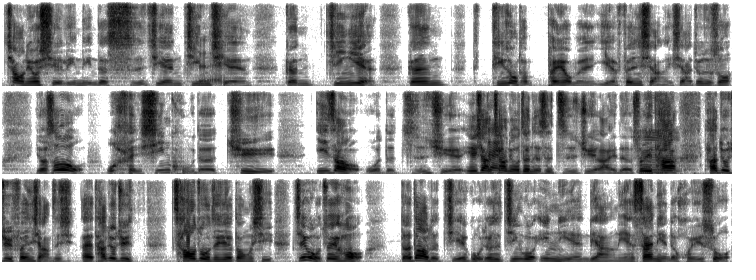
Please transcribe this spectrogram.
俏妞血淋淋的时间、金钱跟经验，跟听众朋朋友们也分享一下，就是说有时候我很辛苦的去。依照我的直觉，因为像俏妞真的是直觉来的，所以他嗯。他就去分享这些，哎，他就去操作这些东西，结果最后得到的结果就是经过一年、两年、三年的回溯，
